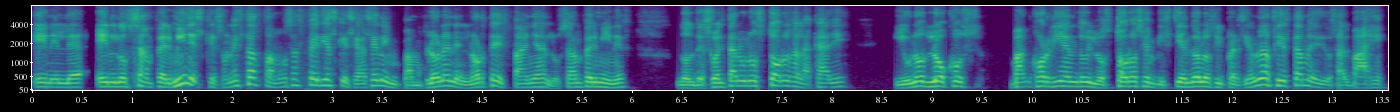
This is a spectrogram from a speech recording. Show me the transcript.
en, el, en los Sanfermines, que son estas famosas ferias que se hacen en Pamplona, en el norte de España, los Sanfermines, donde sueltan unos toros a la calle y unos locos van corriendo y los toros embistiéndolos y persiguiendo una fiesta medio salvaje,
